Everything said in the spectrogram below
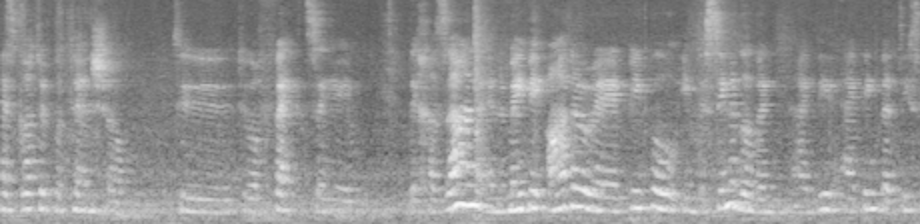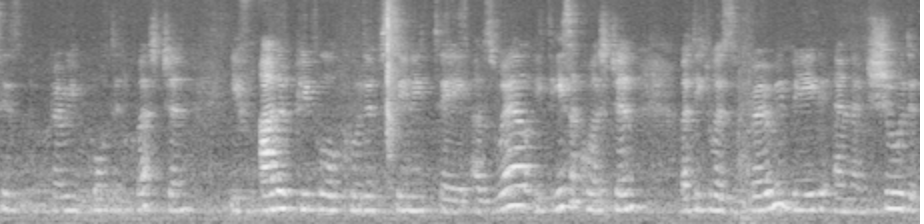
has got a potential to to affect the the Chazan and maybe other uh, people in the synagogue, and I, did, I think that this is a very important question. If other people could have seen it uh, as well, it is a question, but it was very big, and I'm sure that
